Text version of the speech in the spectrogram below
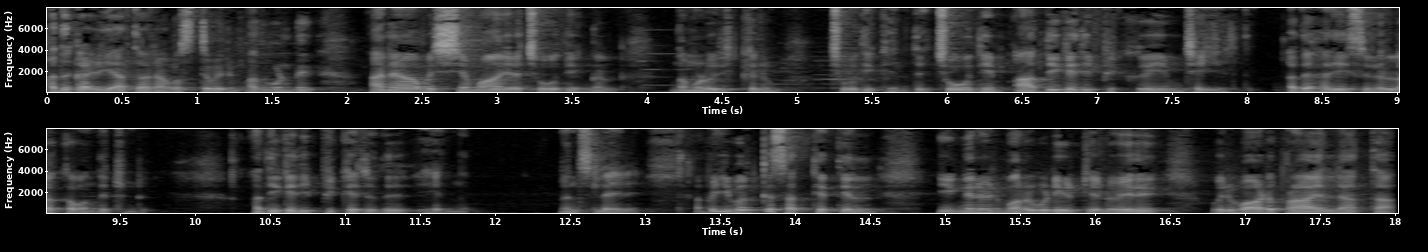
അത് കഴിയാത്ത ഒരവസ്ഥ വരും. അതുകൊണ്ട് അനാവശ്യമായ ചോദ്യങ്ങൾ നമ്മൾ ഒരിക്കലും ചോദിക്കരുത് ചോദ്യം അധികരിപ്പിക്കുകയും ചെയ്യരുത്. അത് ഹദീസുകളിലൊക്കെ വന്നിട്ടുണ്ട്. അധികരിപ്പിക്കരുത് എന്ന്. മനസ്സിലായില്ലേ? അപ്പോൾ ഇവർക്ക് സത്യത്തിൽ ഇങ്ങനെ ഒരു മറുപടി കിട്ടിയല്ലോ. ഇത് ഒരുപാട് പ്രായമില്ലാത്ത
